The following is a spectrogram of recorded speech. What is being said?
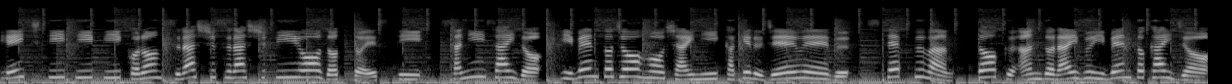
http コロンスラッシュスラッシュ po.st、サニーサイド、イベント情報シャイニー ×J-Wave、ステップ1、トークライブイベント会場、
